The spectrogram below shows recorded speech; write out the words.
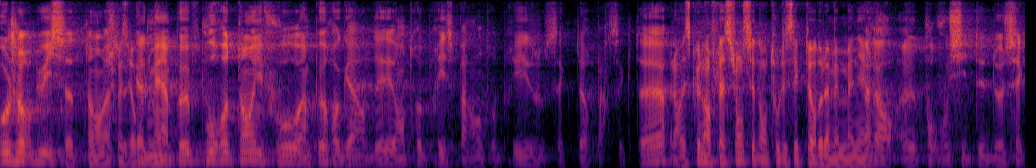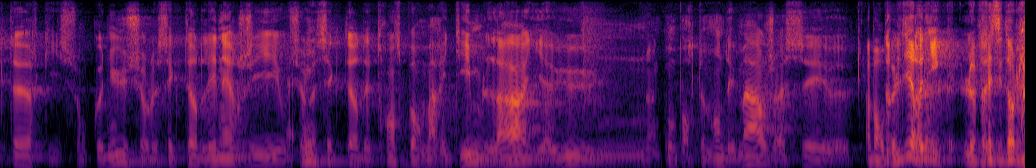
aujourd'hui, ça tend à se calmer un peu. Pour autant, il faut un peu regarder entreprise par entreprise ou secteur par secteur. Alors, est-ce que l'inflation, c'est dans tous les secteurs de la même manière? Alors, euh, pour vous citer deux secteurs qui sont connus, sur le secteur de l'énergie ou Bah sur oui. le secteur des transports maritimes, là, il y a eu une- un comportement des marges assez... euh, Ah bah on peut le dire, le, tonique. le président, de la-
